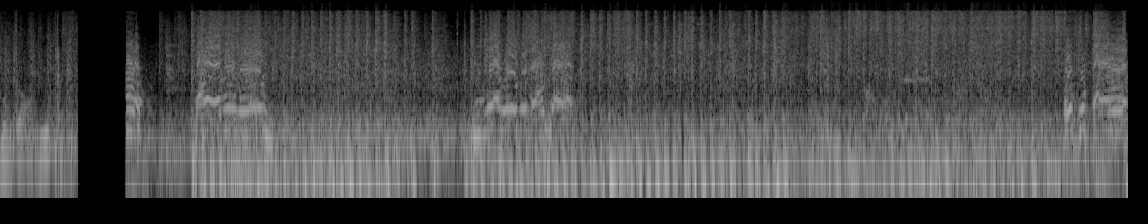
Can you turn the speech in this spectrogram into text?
มึงก็เอามีดแทงมาได้เลยยิงว่าเลยไม่ทันอะเฮ้ยกูแตก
